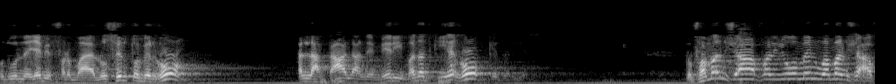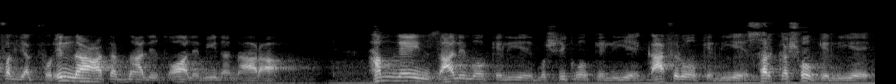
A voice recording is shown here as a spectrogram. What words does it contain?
حضور نے یہ بھی فرمایا نصر تو بے روم اللہ تعالیٰ نے میری مدد کی ہے روم کے ذریعے سے۔ تو فمن شاہ فل یومن ومن شاہ فل یکفر ان ظالمین نارا۔ ہم نے ان ظالموں کے لیے مشرقوں کے لیے، کافروں کے لیے، سرکشوں کے لیے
